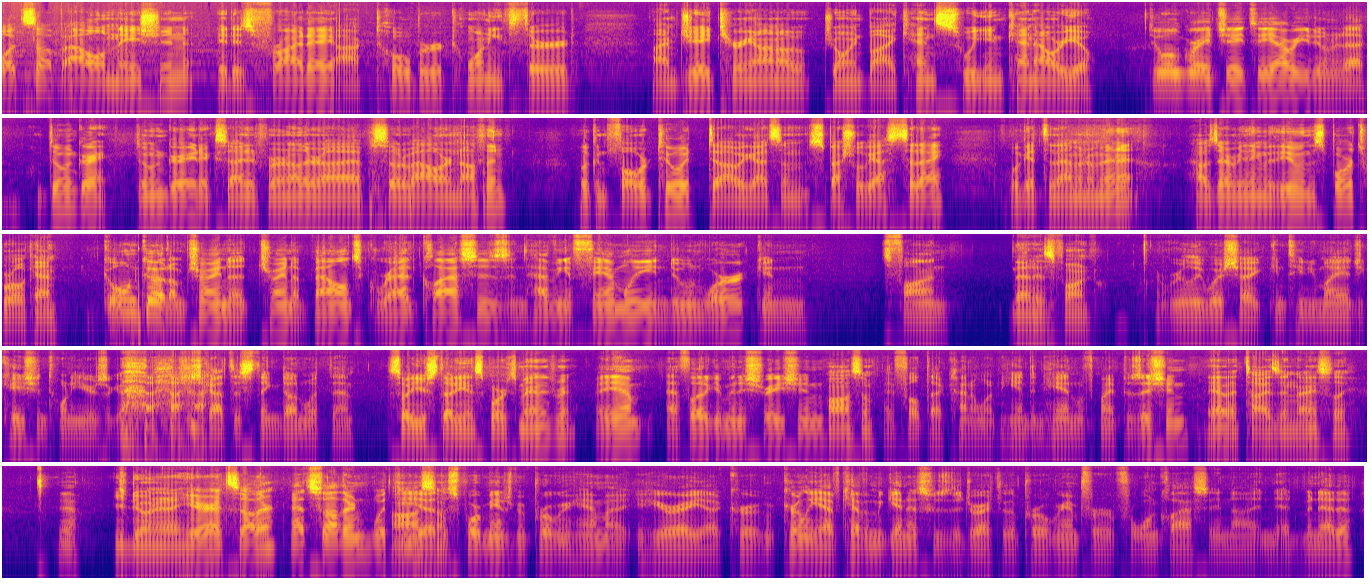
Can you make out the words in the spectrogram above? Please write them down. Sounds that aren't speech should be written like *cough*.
What's up, Owl Nation? It is Friday, October 23rd. I'm Jay Turiano, joined by Ken Sweeten. Ken, how are you? Doing great, JT. How are you doing today? I'm doing great. Doing great. Excited for another uh, episode of Owl or Nothing. Looking forward to it. Uh, we got some special guests today. We'll get to them in a minute. How's everything with you in the sports world, Ken? Going good. I'm trying to trying to balance grad classes and having a family and doing work, and it's fun. That is fun. I really wish I continued my education 20 years ago. I *laughs* just got this thing done with then. So you're studying sports management? I am athletic administration. Awesome. I felt that kind of went hand in hand with my position. Yeah, that ties in nicely. Yeah. You're doing it here at Southern? At Southern with the, uh, the sport management program. I, here I uh, cur- currently have Kevin McGinnis, who's the director of the program for, for one class in, uh, in Edmonetta,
